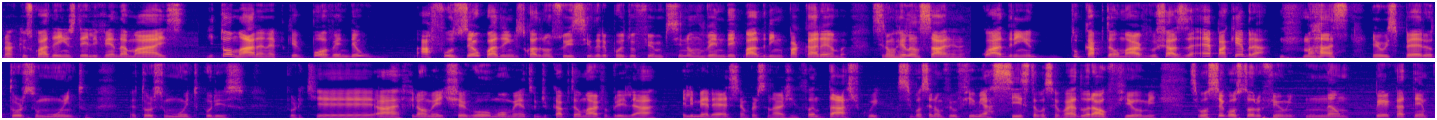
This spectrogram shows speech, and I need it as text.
para que os quadrinhos dele venda mais. E tomara, né? Porque, pô, vendeu a fuzel o quadrinho do Esquadrão Suicida depois do filme, se não vender quadrinho pra caramba, se não relançarem, né? Quadrinho do Capitão Marvel, do Shazam, é para quebrar. Mas eu espero, eu torço muito, eu torço muito por isso. Porque, ah, finalmente chegou o momento de Capitão Marvel brilhar. Ele merece, é um personagem fantástico. E se você não viu o filme, assista, você vai adorar o filme. Se você gostou do filme, não perca tempo,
